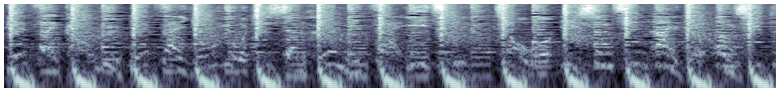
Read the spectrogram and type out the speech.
别再考虑，别再犹豫，我只想和你在一起，叫我一声亲爱的，嗯，心。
